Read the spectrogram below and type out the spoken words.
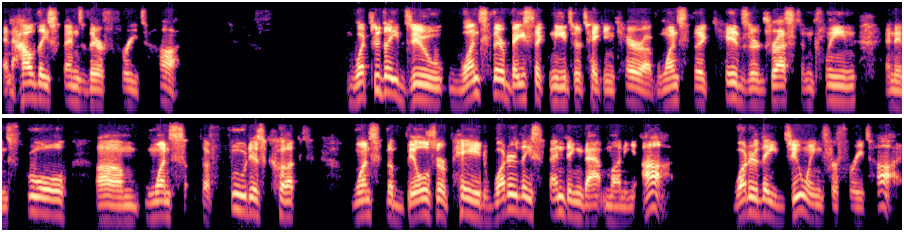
and how they spend their free time what do they do once their basic needs are taken care of? Once the kids are dressed and clean and in school um, once the food is cooked once the bills are paid what are they spending that money on? What are they doing for free time?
